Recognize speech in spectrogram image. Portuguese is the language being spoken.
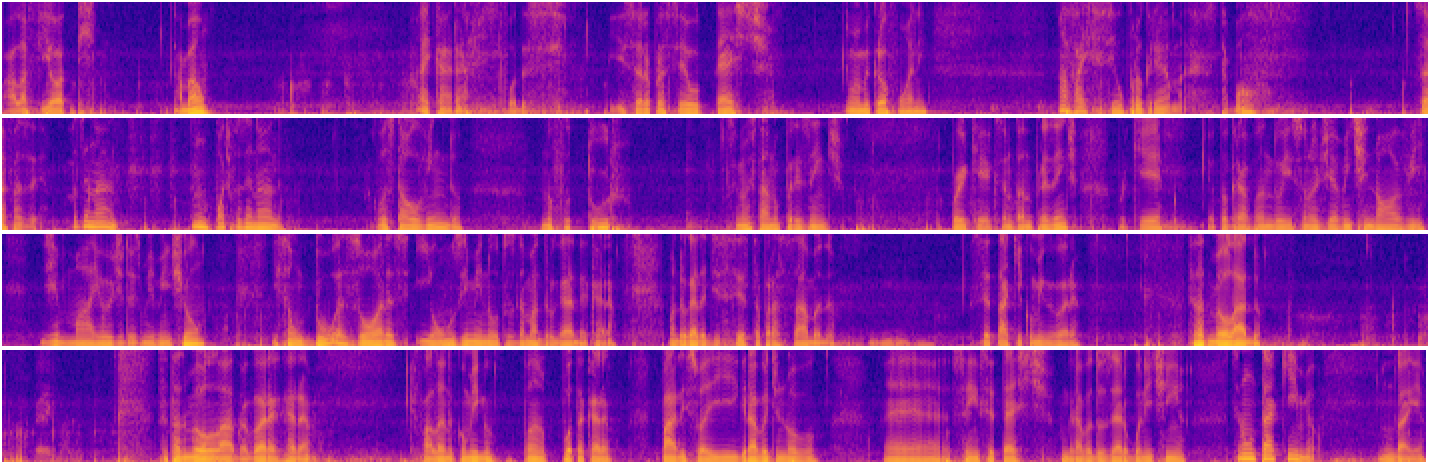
Fala, fiote. Tá bom? Ai, cara, foda-se. Isso era pra ser o teste no meu microfone. Mas vai ser o programa, tá bom? O que você vai fazer? Fazer nada. Não pode fazer nada. Você está ouvindo no futuro. Você não está no presente. Por que você não está no presente? Porque eu tô gravando isso no dia 29 de maio de 2021. E são 2 horas e 11 minutos da madrugada, cara. Madrugada de sexta para sábado. Você tá aqui comigo agora? Você tá do meu lado? Você tá do meu lado agora, cara? Falando comigo? Falando, puta, cara, para isso aí e grava de novo. É, sem ser teste. Grava do zero bonitinho. Você não tá aqui, meu. Não dá aí.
